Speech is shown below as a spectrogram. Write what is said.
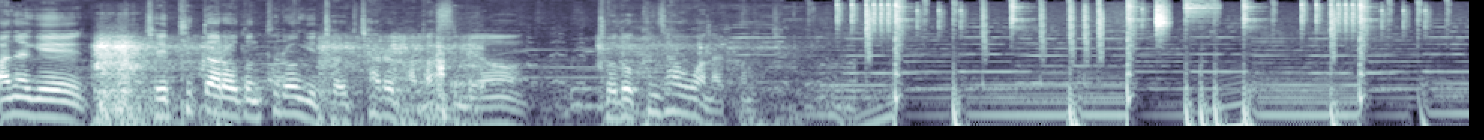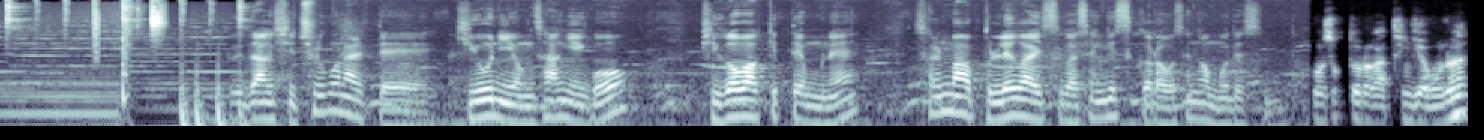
만약에 제 뒤 따라오던 트럭이 저 차를 밟았으면 저도 큰 사고가 날 뻔했죠. 그 당시 출근할 때 기온이 영상이고 비가 왔기 때문에 설마 블랙아이스가 생겼을 거라고 생각 못했습니다. 고속도로 같은 경우는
